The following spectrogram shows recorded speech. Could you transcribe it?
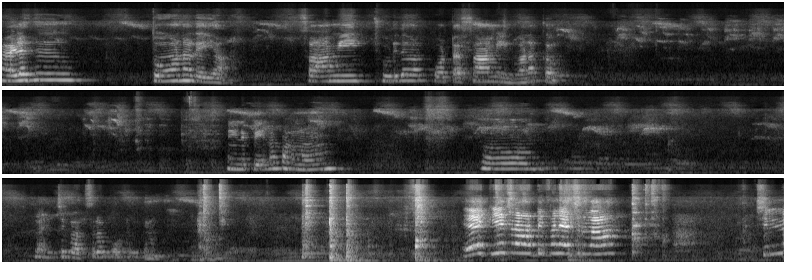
அழகு இல்லையா சாமி சுடிதார் போட்ட சாமி வணக்கம். நீ இப்போ என்ன பண்ணணும்? லஞ்ச் பாக்ஸில் போட்டுருக்கணும் ஏ கீழ ஒரு டிஃபன் எடுத்துட்டு சின்ன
